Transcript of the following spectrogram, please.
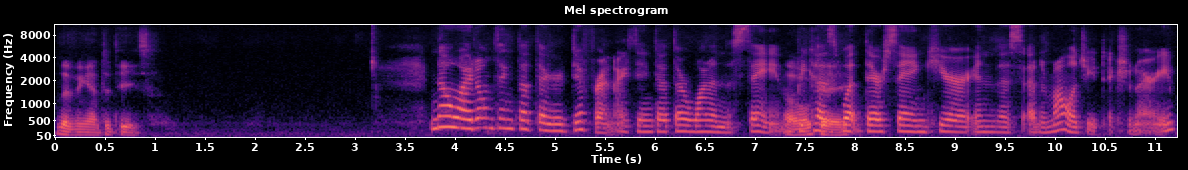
living entities? no i don't think that they're different i think that they're one and the same Oh, because okay. what they're saying here in this etymology dictionary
